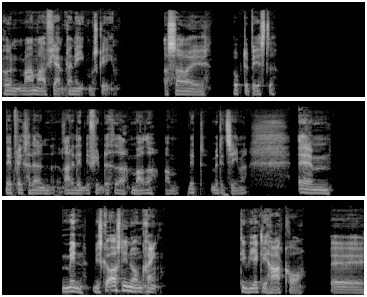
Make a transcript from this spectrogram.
på en meget, meget fjern planet måske, og så øh, håbe det bedste. Netflix har lavet en ret elendig film, der hedder Mother, om lidt med det tema. Øhm, men vi skal også lige nå omkring de virkelig hardcore øh,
